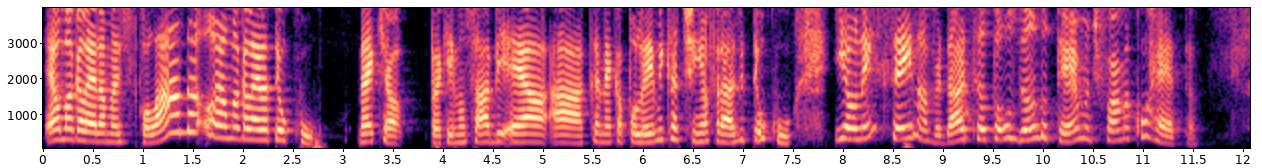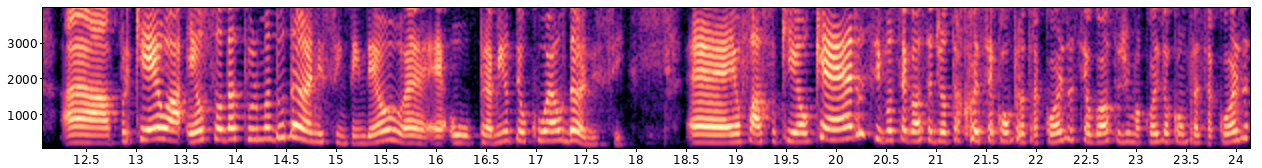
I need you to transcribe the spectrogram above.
É uma galera mais descolada ou é uma galera teu cu? Né? Que, para quem não sabe, é a, a, caneca polêmica, tinha a frase teu cu. E eu nem sei, na verdade, se eu estou usando o termo de forma correta. Ah, porque eu, eu sou da turma do dane-se, entendeu? É, é, o, pra mim, o teu cu é o dane-se. É, eu faço o que eu quero. Se você gosta de outra coisa, você compra outra coisa. Se eu gosto de uma coisa, eu compro essa coisa.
